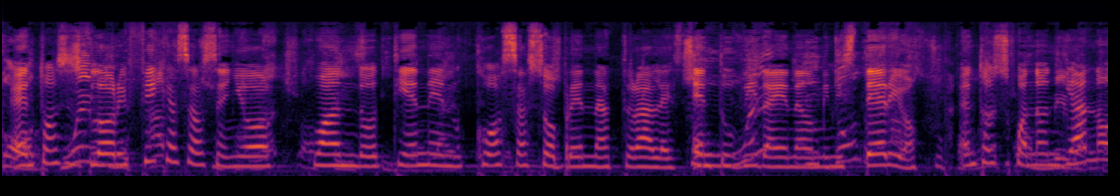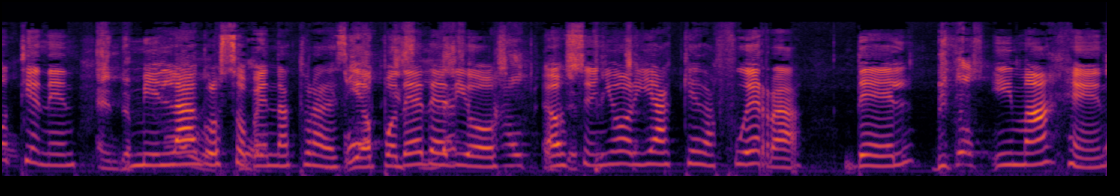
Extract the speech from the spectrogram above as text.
Entonces glorificas al Señor cuando tienen cosas sobrenaturales So en tu vida en el ministerio. Entonces cuando ya no tienen milagros sobrenaturales y el poder de Dios, el Señor ya queda fuera del imagen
